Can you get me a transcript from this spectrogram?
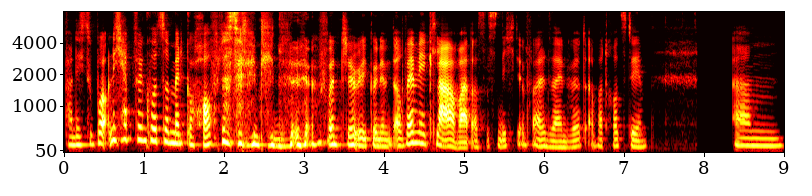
Fand ich super. Und ich habe für 'n kurzen Moment gehofft, dass er den Titel von Jericho nimmt, auch wenn mir klar war, dass es nicht der Fall sein wird, aber trotzdem. Ähm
